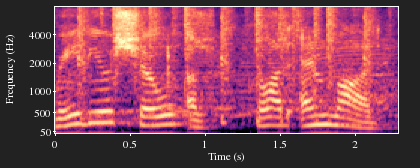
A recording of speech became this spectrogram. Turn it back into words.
Radio show of Prod and Rod.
